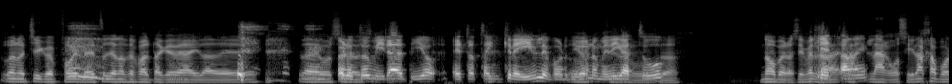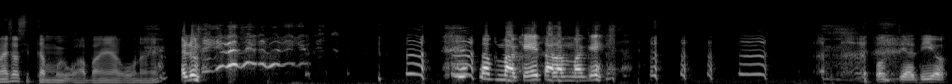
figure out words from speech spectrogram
bueno, chicos, spoiler, esto ya no hace falta que veáis la de. La de Pero tú, mira, tío, esto está increíble, por Dios, no me digas tú. No, pero sí es verdad. está La, la Godzilla japonesa sí está muy guapa, ¿eh? Algunas, ¿eh? Pero mira, las maquetas, las maquetas. Hostia, tío.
